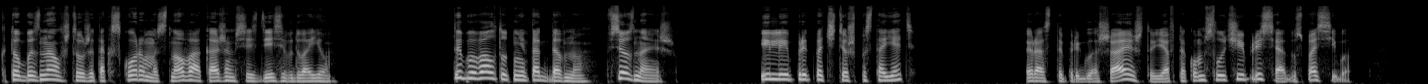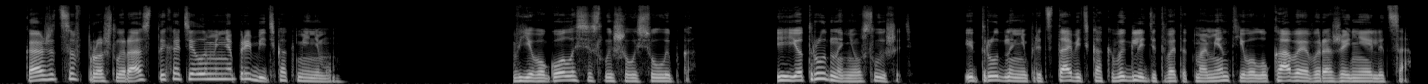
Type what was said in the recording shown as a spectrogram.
Кто бы знал, что уже так скоро мы снова окажемся здесь вдвоем. Ты бывал тут не так давно, все знаешь. Или предпочтешь постоять? Раз ты приглашаешь, то я в таком случае присяду, спасибо. Кажется, в прошлый раз ты хотела меня прибить, как минимум». В его голосе слышалась улыбка. Ее трудно не услышать, и трудно не представить, как выглядит в этот момент его лукавое выражение лица.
